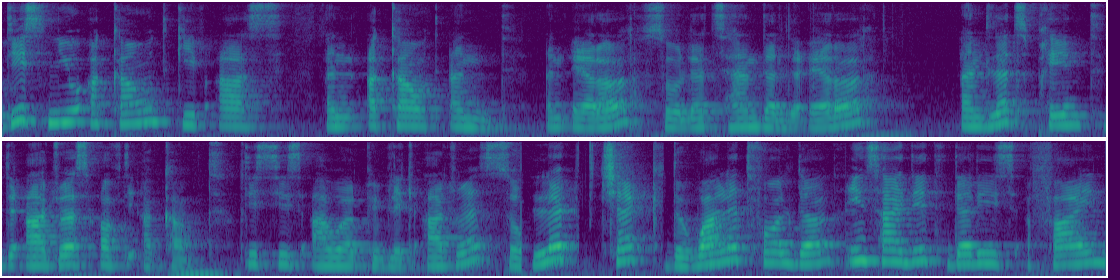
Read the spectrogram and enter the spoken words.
This new account give us an account and an error. So let's handle the error and let's print the address of the account. This is our public address. So let's check the wallet folder. Inside it, there is a file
